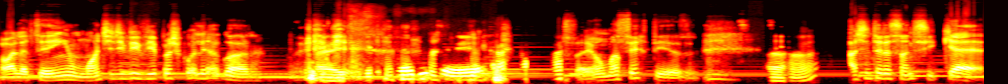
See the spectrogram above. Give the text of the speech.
olha tem um monte de Vivi para escolher agora. É, isso aí é uma certeza. Uhum. Acho interessante que, é,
